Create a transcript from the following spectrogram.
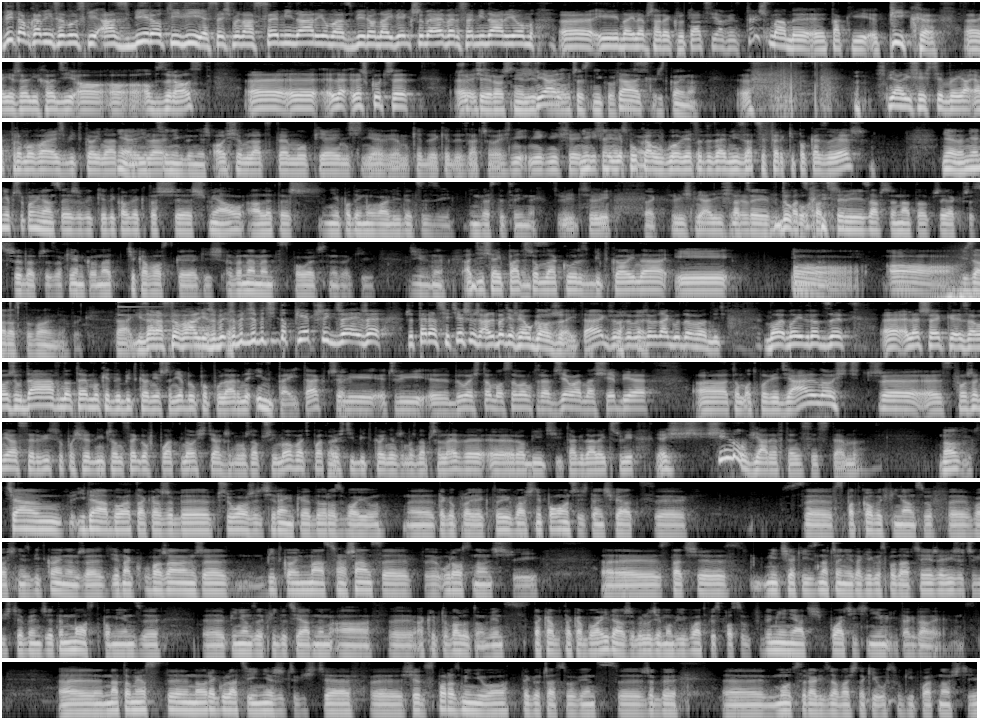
Witam Kamil Cebulski, Asbiro TV. Jesteśmy na seminarium Asbiro, największym ever seminarium e, i najlepsza rekrutacja, więc też mamy e, taki pik, e, jeżeli chodzi o, o, o wzrost. E, Le, Leszku, czy Szybciej rośnie liczba śmiali- uczestników tak. Bitcoina. Śmiali się z ciebie, jak promowałeś Bitcoina, Nie, ile? nigdy nie śmiał. 8 lat temu, 5, nie wiem, kiedy, kiedy zacząłeś. Nikt, nikt, się, Nikt nikt się nie nie pukał w głowie, co ty tutaj mi za cyferki pokazujesz? Nie, no nie, nie przypominam sobie, żeby kiedykolwiek ktoś się śmiał, ale też nie podejmowali decyzji inwestycyjnych. Czyli, czyli, Tak. czyli śmiali się Raczej w duchu. pat- patrzyli zawsze na to, jak przez szybę, przez okienko, na ciekawostkę, jakiś ewenement społeczny taki dziwny. A dzisiaj patrzą Więc- na kurs Bitcoina i. O, o. I zaraz to walnie, tak. Tak, i zaraz to walnie, żeby, żeby, żeby ci dopieprzyć, że, że, że teraz się cieszysz, ale będziesz miał gorzej, tak? Żeby, żeby, żeby tak udowodnić. Mo, moi drodzy, e, Leszek założył dawno temu, kiedy Bitcoin jeszcze nie był popularny, InPay, tak? Czyli, czyli e, byłeś tą osobą, która wzięła na siebie e, tą odpowiedzialność, czy stworzenia serwisu pośredniczącego w płatnościach, żeby można przyjmować płatności Bitcoinem, że można przelewy robić i tak dalej, czyli miałeś silną wiarę w ten system. No, chciałem, idea była taka, żeby przyłożyć rękę do rozwoju e, tego projektu i właśnie połączyć ten świat e, z spadkowych finansów e, właśnie z Bitcoinem, że jednak uważałem, że Bitcoin ma szansę urosnąć i stać się, mieć jakieś znaczenie takie gospodarcze, jeżeli rzeczywiście będzie ten most pomiędzy pieniądzem fiducjarnym a, a kryptowalutą. Więc taka, taka była idea, żeby ludzie mogli w łatwy sposób wymieniać, płacić nim i tak dalej. Więc Natomiast e, no, regulacyjnie rzeczywiście w, się sporo zmieniło tego czasu, więc e, żeby e, móc realizować takie usługi płatności,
